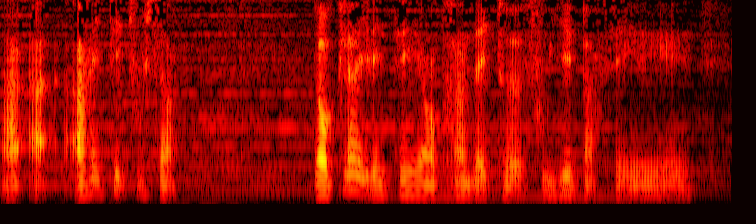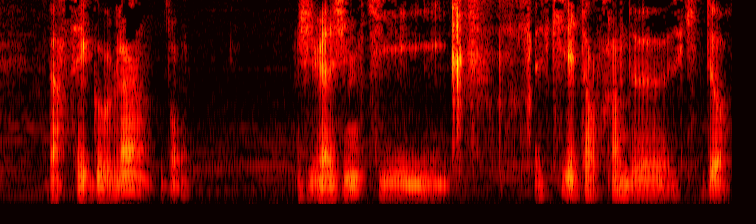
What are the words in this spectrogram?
arrêter tout ça. Donc là, il était en train d'être fouillé par ces par gobelins. Donc j'imagine qu'il est-ce qu'il est en train de... Est-ce qu'il dort?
